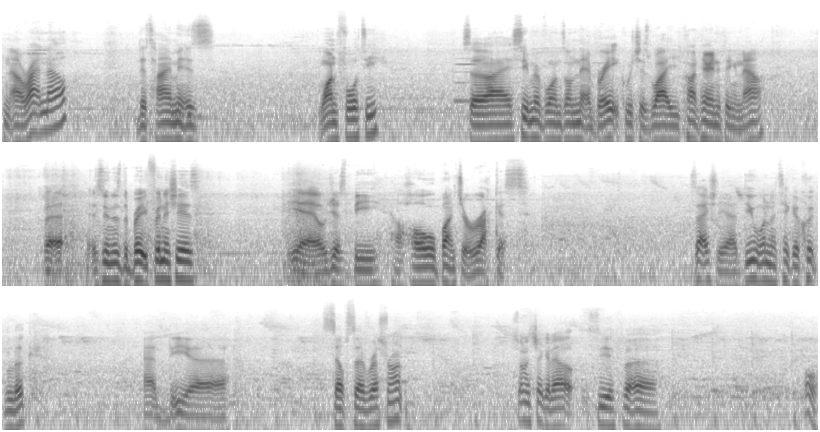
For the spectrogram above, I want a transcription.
Now right now, the time is 1.40. So I assume everyone's on their break, which is why you can't hear anything now. But as soon as the break finishes, yeah, it'll just be a whole bunch of ruckus. So actually, I do want to take a quick look at the uh, self-serve restaurant. Just want to check it out, see if, uh, oh,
